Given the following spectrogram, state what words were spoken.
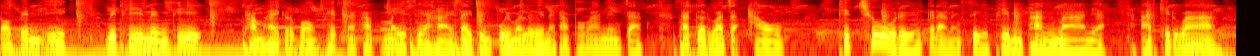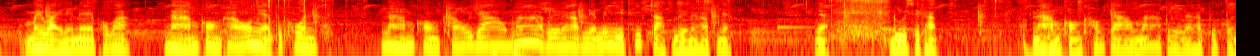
ก็เป็นอีกวิธีหนึ่งที่ทำให้กระบองเพชรนะครับ ไม่เสียหายใส่ถุงปุ๋ยมาเลยนะครับ เพราะว่าเนื่องจากถ้าเกิดว่าจะเอาทิชชู่หรือกระดาษหนังสือพิมพ์พันมาเนี่ยอาร์ตคิดว่าไม่ไหวแน่ๆเพราะว่าน้ำของเขาเนี่ยทุกคน หน้ำของเขายาวมากเลยนะครับเนี่ยไม่มีที่จับเลยนะครับเนี่ยเนี่ยดูสิครับหนามของเขายาวมากเลยนะครับ ทุกคน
